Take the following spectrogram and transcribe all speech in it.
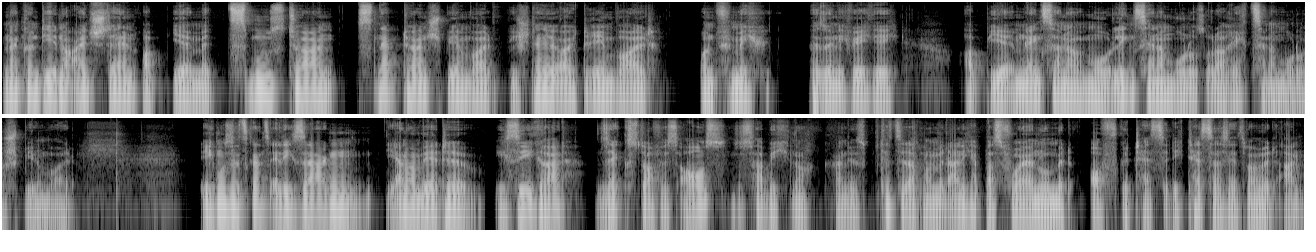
und dann könnt ihr noch einstellen, ob ihr mit Smooth Turn, Snap Turn spielen wollt, wie schnell ihr euch drehen wollt. Und für mich persönlich wichtig, ob ihr im Linkshänder-Modus oder Rechtshänder-Modus spielen wollt. Ich muss jetzt ganz ehrlich sagen, die anderen Werte, ich sehe gerade, 6 Dorf ist aus. Das habe ich noch gar nicht, teste das mal mit an. Ich habe das vorher nur mit Off getestet. Ich teste das jetzt mal mit an.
